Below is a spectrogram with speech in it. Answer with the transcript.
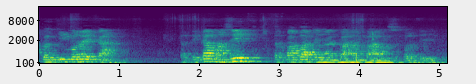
bagi mereka ketika masih terpapar dengan paham-paham seperti itu.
